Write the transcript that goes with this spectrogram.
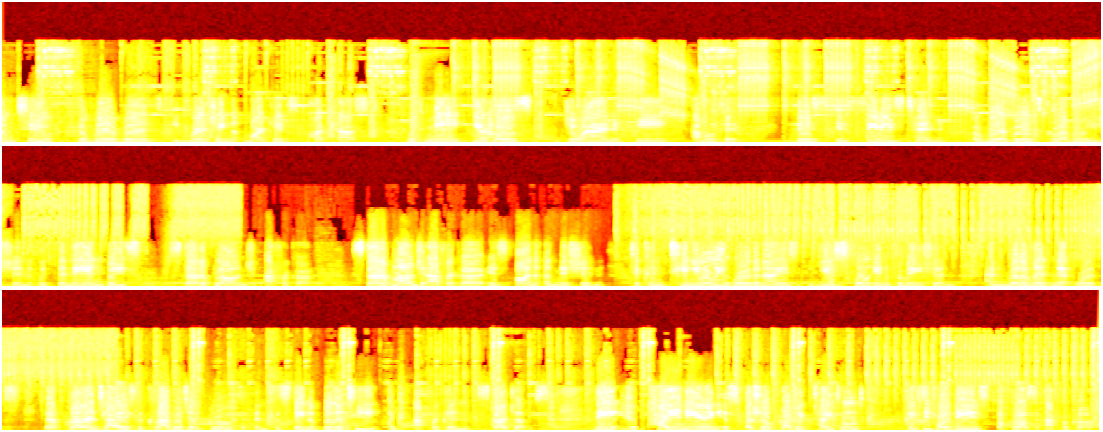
Welcome to the Rare Birds Emerging Markets podcast with me, your host, Joanne A. Hamilton. This is Series 10, a Rare Birds collaboration with Ghanaian based Startup Lounge Africa. Startup Lounge Africa is on a mission to continually organize useful information and relevant networks that prioritize the collaborative growth and sustainability of African startups. They are pioneering a special project titled 54 Days Across Africa.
